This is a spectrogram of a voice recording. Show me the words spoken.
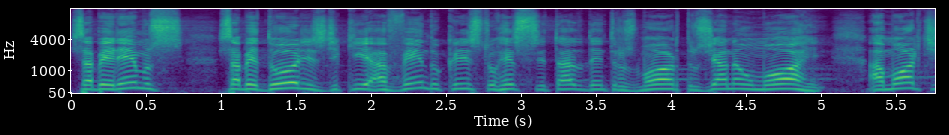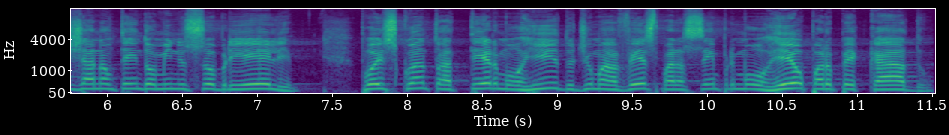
Saberemos, sabedores de que, havendo Cristo ressuscitado dentre os mortos, já não morre, a morte já não tem domínio sobre ele. Pois quanto a ter morrido de uma vez para sempre, morreu para o pecado,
